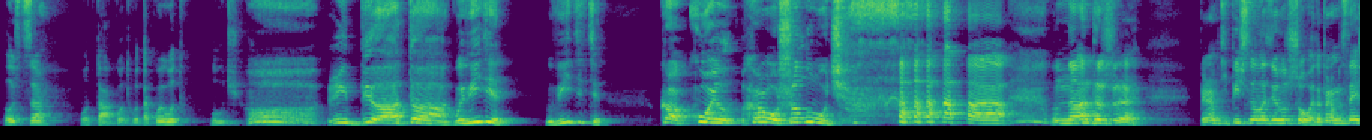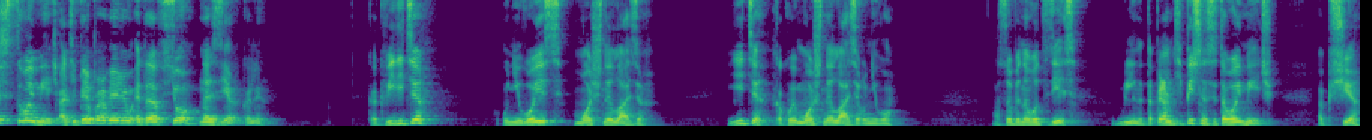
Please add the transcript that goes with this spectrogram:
Получится вот так вот. Вот такой вот луч. О, ребята! Вы видите? Вы видите? Какой хороший луч! Надо же! Прям типичное лазерное шоу. Это прям настоящий световой меч. А теперь проверим это все на зеркале. Как видите, у него есть мощный лазер. Видите, какой мощный лазер у него? Особенно вот здесь. Блин, это прям типичный световой меч. Вообще.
